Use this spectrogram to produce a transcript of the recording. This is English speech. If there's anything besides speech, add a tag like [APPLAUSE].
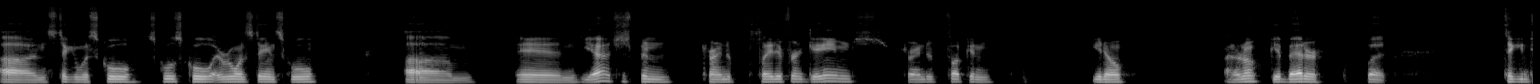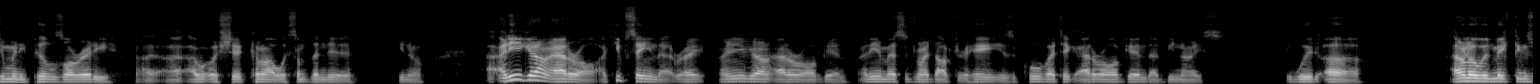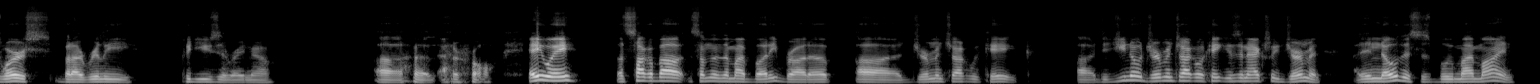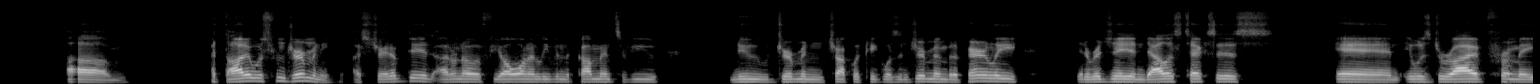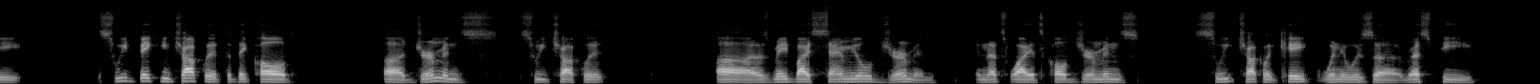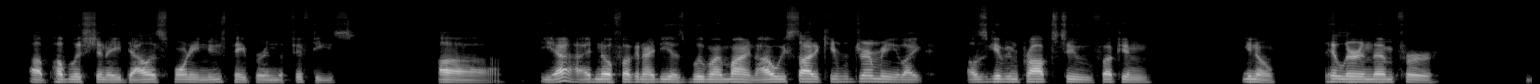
uh, and sticking with school. School's cool. Everyone's staying in school. Um, and yeah, just been trying to play different games, trying to fucking, you know, I don't know, get better, but taking too many pills already. I I, I they'd come out with something to, you know, I, I need to get on Adderall. I keep saying that, right? I need to get on Adderall again. I need to message my doctor. Hey, is it cool if I take Adderall again? That'd be nice. It would. Uh, I don't know if it'd make things worse, but I really could use it right now. Uh, [LAUGHS] Adderall. Anyway, let's talk about something that my buddy brought up. Uh, German chocolate cake. Uh, did you know German chocolate cake isn't actually German? I didn't know this. This blew my mind. Um, I thought it was from Germany. I straight up did. I don't know if y'all want to leave in the comments if you knew German chocolate cake wasn't German, but apparently it originated in Dallas, Texas, and it was derived from a sweet baking chocolate that they called uh German's sweet chocolate. Uh, it was made by Samuel German, and that's why it's called German's sweet chocolate cake when it was a recipe uh, published in a Dallas morning newspaper in the 50s. Uh, yeah, I had no fucking ideas. Blew my mind. I always thought it came from Germany. Like I was giving props to fucking, you know, Hitler and them for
